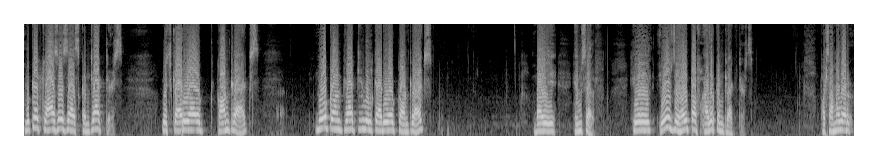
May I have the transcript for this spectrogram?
look at classes as contractors which carry out contracts, no contractor will carry out contracts by himself he will use the help of other contractors for some other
